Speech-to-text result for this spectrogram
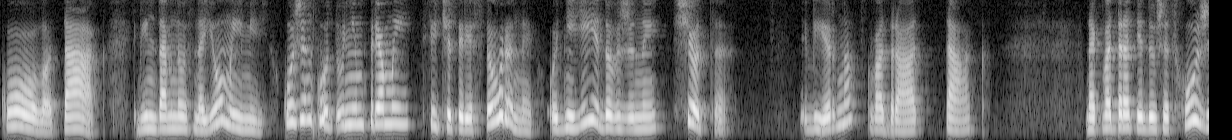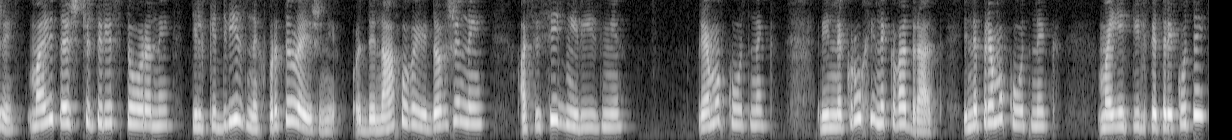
Коло, так. Він давно знайомий мій. Кожен кут у нім прямий, всі чотири сторони однієї довжини. Що це? Вірно, квадрат, так. На квадраті дуже схожі, мають теж чотири сторони, тільки дві з них протилежні, одинакової довжини, а сусідні різні. Прямокутник. Він не круг і не квадрат, і не прямокутник. Має тільки три кути,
